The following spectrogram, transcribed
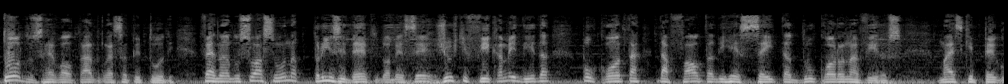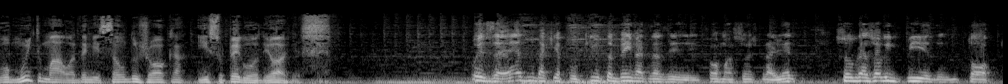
todos revoltados com essa atitude. Fernando Suassuna, presidente do ABC, justifica a medida por conta da falta de receita do coronavírus, mas que pegou muito mal a demissão do Joca, isso pegou, Diógenes. Pois é, Edmo daqui a pouquinho também vai trazer informações para a gente sobre as Olimpíadas de Tóquio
